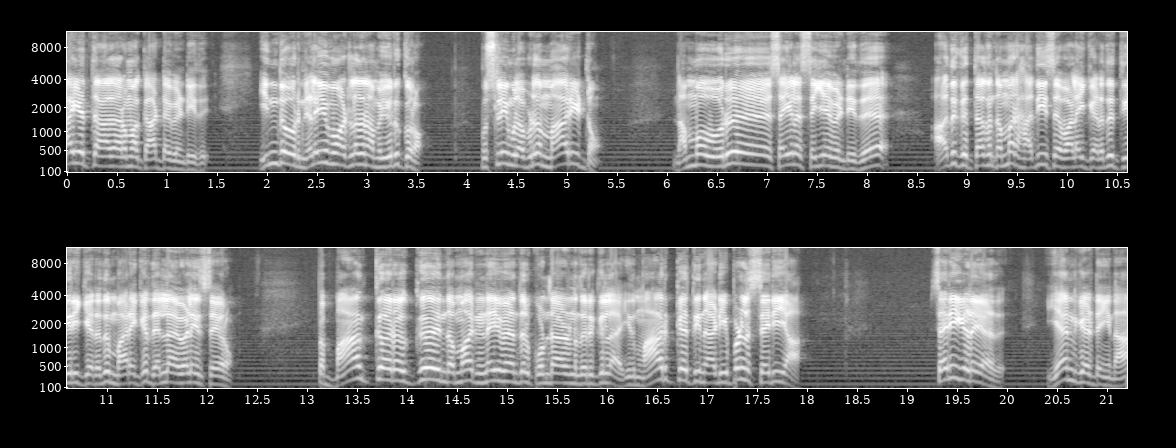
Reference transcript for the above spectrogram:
ஆயத்தை ஆதாரமாக காட்ட வேண்டியது. இந்த ஒரு நிலைப்பாட்டில் தான் நம்ம இருக்கிறோம். முஸ்லீம்கள் அப்படி தான் மாறிட்டோம். நம்ம ஒரு செயலை செய்ய வேண்டியது அதுக்கு தகுந்த மாதிரி ஹதீஸை வளைக்கிறது திரிக்கிறது மறைக்கிறது எல்லா வேலையும் செய்கிறோம் இப்போ மாக்கருக்கு இந்த மாதிரி நினைவேந்தல் கொண்டாடுனது இருக்குல்ல இது மார்க்கத்தின் அடிப்படையில் சரியா? சரி கிடையாது. ஏன்னு கேட்டிங்கன்னா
